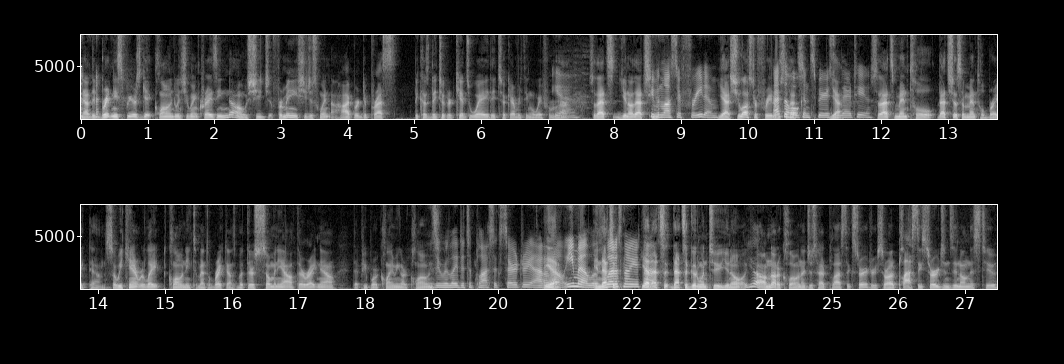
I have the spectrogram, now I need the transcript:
Now, did Britney Spears get cloned when she went crazy? No, she. For me, she just went hyper depressed because they took her kids away. They took everything away from Yeah. her. So that's you know that's She even lost her freedom. yeah, she lost her freedom. That's so a whole conspiracy yeah. there, too. So that's mental. That's just a mental breakdown. So we can't relate cloning to mental breakdowns. But there's so many out there right now that people are claiming are clones. Is it related to plastic surgery? I don't yeah, know. Email us. Let a- us know your thoughts. Yeah, that's a, that's a good one too. You know, yeah, I'm not a clone. I just had plastic surgery. So are plastic surgeons in on this too?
